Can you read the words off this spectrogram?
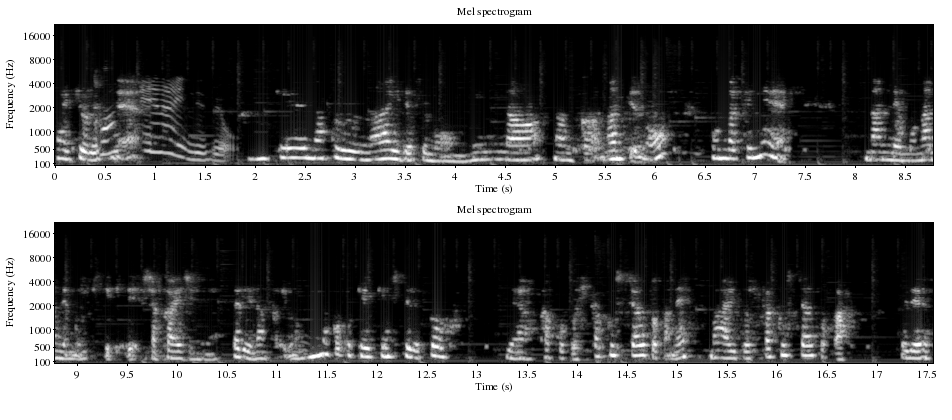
最強です関係ね。ないんですよ。関係なくないですもん。みんな、なんか、なんていうの？こんだけね、何年も何年も生きてきて、社会人やったり、なんかいろんなこと経験してると、いや、過去と比較しちゃうとかね、周りと比較しちゃうとか、それで、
